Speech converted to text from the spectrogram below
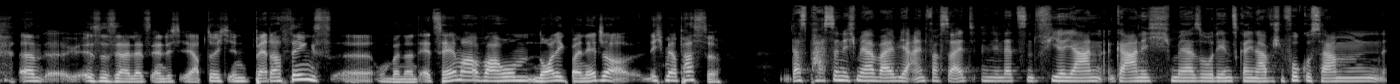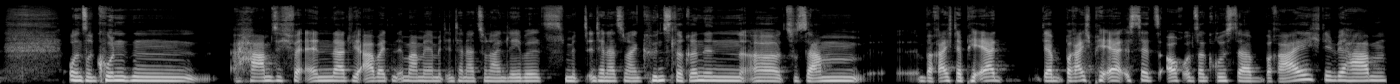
ähm, äh, ist es ja letztendlich. Ihr habt euch in Better Things äh, umbenannt. Erzähl mal, warum Nordic by Nature nicht mehr passte. Das passte nicht mehr, weil wir einfach seit in den letzten vier Jahren gar nicht mehr so den skandinavischen Fokus haben. Unsere Kunden haben sich verändert. Wir arbeiten immer mehr mit internationalen Labels, mit internationalen Künstlerinnen äh, zusammen im Bereich der PR, der Bereich PR ist jetzt auch unser größter Bereich, den wir haben.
